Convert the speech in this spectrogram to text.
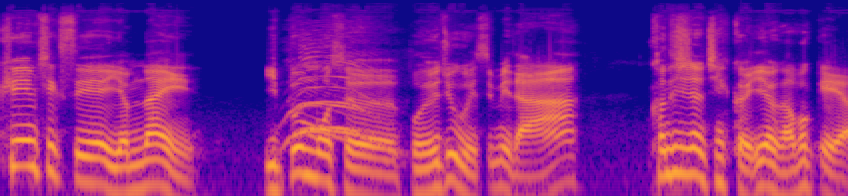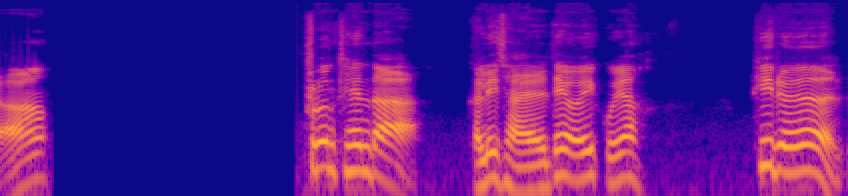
QM6의 옆 라인 이쁜 모습 보여주고 있습니다. 컨디션 체크 이어가 볼게요. 프론트 핸다 관리 잘 되어 있고요. 휠은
